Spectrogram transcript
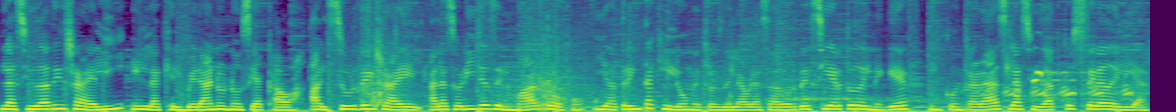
la ciudad israelí en la que el verano no se acaba. Al sur de Israel, a las orillas del Mar Rojo y a 30 kilómetros del abrasador desierto del Negev, encontrarás la ciudad costera de Eliad,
